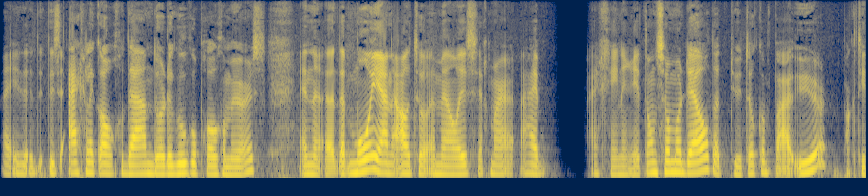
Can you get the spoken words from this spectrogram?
Het is eigenlijk al gedaan door de Google-programmeurs. En het mooie aan AutoML is, zeg maar, hij, hij genereert dan zo'n model. Dat duurt ook een paar uur. Pakt hij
